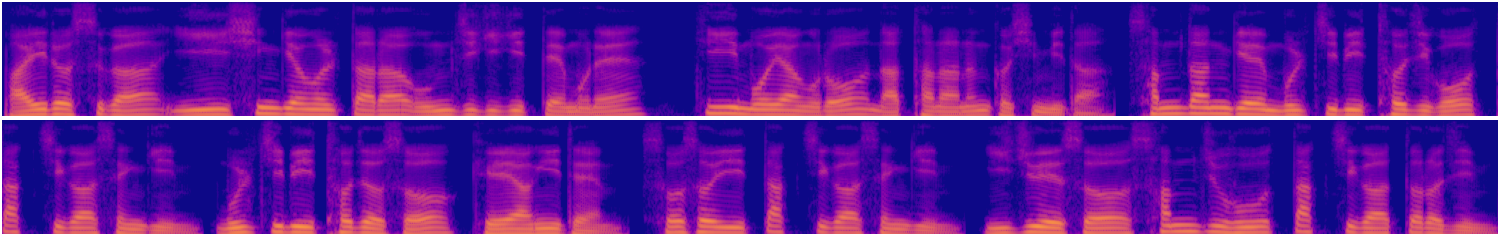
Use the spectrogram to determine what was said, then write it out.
바이러스가 이 신경을 따라 움직이기 때문에 T 모양으로 나타나는 것입니다. 3단계 물집이 터지고 딱지가 생김. 물집이 터져서 궤양이 됨. 서서히 딱지가 생김. 2주에서 3주 후 딱지가 떨어짐.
